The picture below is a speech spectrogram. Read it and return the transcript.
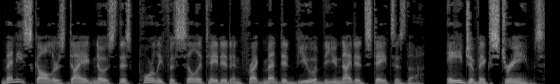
Many scholars diagnose this poorly facilitated and fragmented view of the United States as the «age of extremes».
